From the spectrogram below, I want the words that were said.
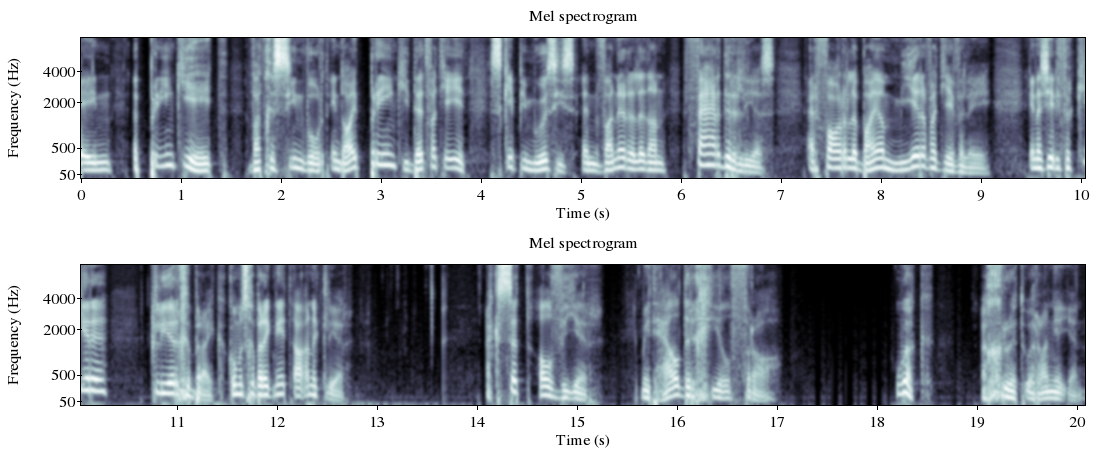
en 'n prentjie het wat gesien word. En daai prentjie dit wat jy het skep emosies. En wanneer hulle dan verder lees ervaar hulle baie meer wat jy wil hê. En as jy die verkeerde kleur gebruik kom ons gebruik net 'n ander kleur. Ek sit alweer met helder geel vra ook 'n groot oranje een.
